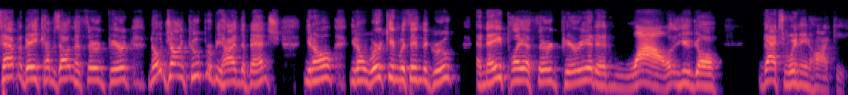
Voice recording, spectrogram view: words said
Tampa Bay comes out in the third period. No Jon Cooper behind the bench. You know, you know, working within the group and they play a third period and wow, you go, that's winning hockey.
